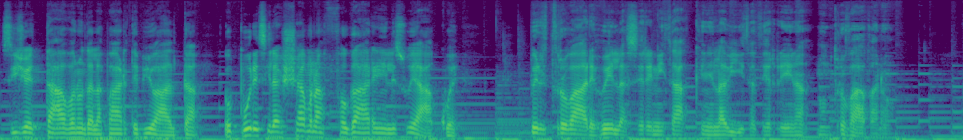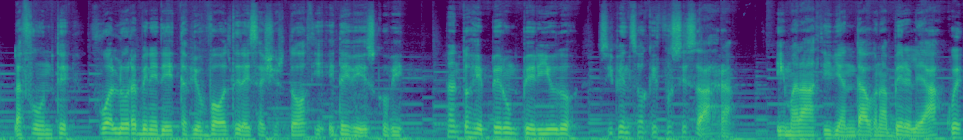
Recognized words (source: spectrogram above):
si gettavano dalla parte più alta oppure si lasciavano affogare nelle sue acque per trovare quella serenità che nella vita terrena non trovavano. La fonte fu allora benedetta più volte dai sacerdoti e dai vescovi, tanto che per un periodo si pensò che fosse sacra i malati vi andavano a bere le acque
